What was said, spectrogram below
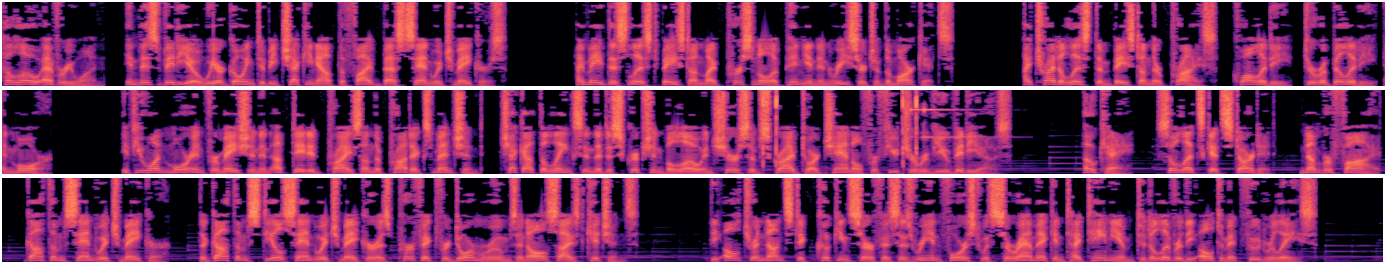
Hello everyone. In this video we are going to be checking out the 5 best sandwich makers. I made this list based on my personal opinion and research of the markets. I try to list them based on their price, quality, durability, and more. If you want more information and updated price on the products mentioned, check out the links in the description below and sure subscribe to our channel for future review videos. Okay, so let's get started. Number 5. Gotham Sandwich Maker. The Gotham Steel Sandwich Maker is perfect for dorm rooms and all-sized kitchens. The ultra nonstick cooking surface is reinforced with ceramic and titanium to deliver the ultimate food release.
